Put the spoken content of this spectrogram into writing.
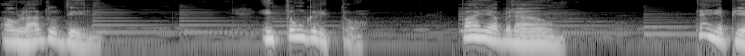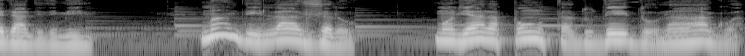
ao lado dele. Então gritou: Pai Abraão, tenha piedade de mim. Mande Lázaro molhar a ponta do dedo na água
